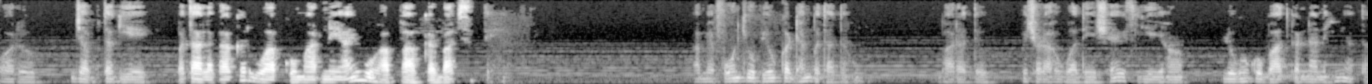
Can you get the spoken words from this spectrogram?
और जब तक ये पता लगाकर वो आपको मारने आए, वो आप भाग कर बाज सकते हैं। अब मैं फ़ोन के उपयोग का ढंग बताता हूँ। भारत पिछड़ा हुआ देश है, इसलिए यहाँ लोगों को बात करना नहीं आता।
